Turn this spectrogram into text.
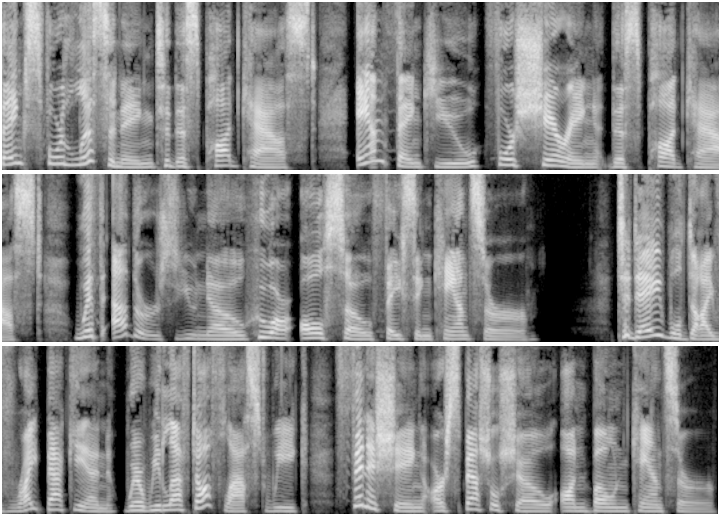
Thanks for listening to this podcast, and thank you for sharing this podcast with others you know who are also facing cancer. Today, we'll dive right back in where we left off last week, finishing our special show on bone cancer.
